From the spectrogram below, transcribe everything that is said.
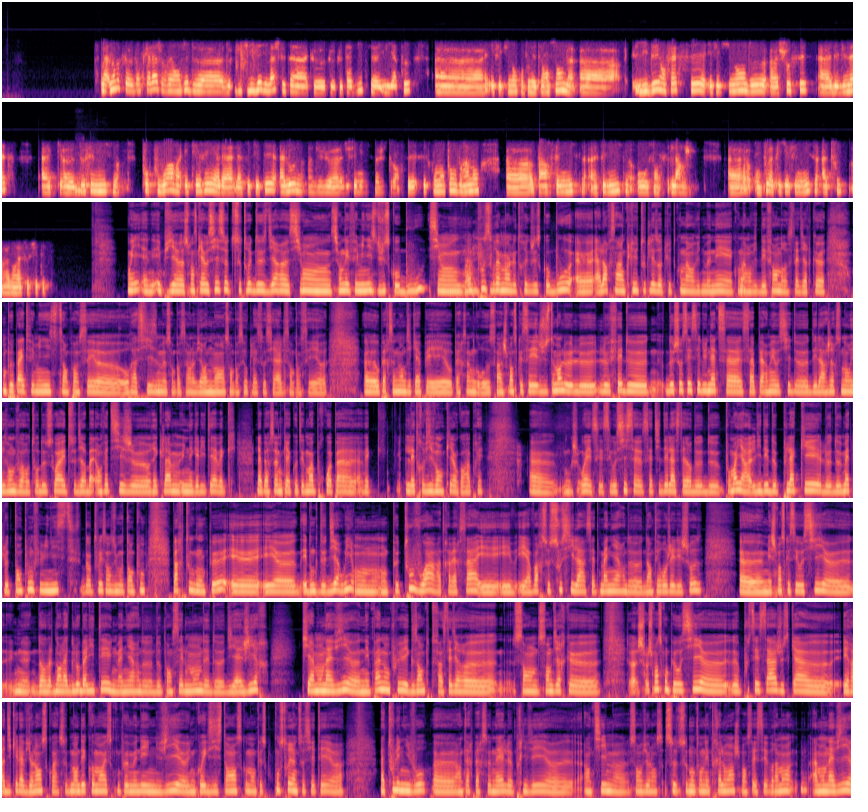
Bah non, parce que dans ce cas-là, j'aurais envie euh, d'utiliser l'image que tu as, que, que, que as dite euh, il y a peu. Euh, effectivement, quand on était ensemble, euh, l'idée, en fait, c'est effectivement de euh, chausser des lunettes de mm. féminisme pour pouvoir éclairer la, la société à l'aune du, du, féminisme, justement. C'est ce qu'on entend vraiment par féminisme, féminisme au sens large. On peut appliquer le féminisme à tout dans la société. Oui, et, puis euh, je pense qu'il y a aussi ce, truc de se dire euh, si, on, si on est féministe jusqu'au bout, si on, pousse vraiment le truc jusqu'au bout, euh, alors ça inclut toutes les autres luttes qu'on a envie de mener et qu'on a envie de défendre. C'est-à-dire que on peut pas être féministe sans penser au racisme, sans penser à l'environnement, sans penser aux classes sociales, sans penser aux personnes handicapées, aux personnes grosses. Enfin, je pense que c'est justement le, le, le, fait de, de chausser ses lunettes, ça, ça permet aussi d'élargir son horizon, de voir autour de soi et de se dire, bah, en fait, si je réclame une égalité avec avec la personne qui est à côté de moi, pourquoi pas avec l'être vivant qui est encore après. Euh, donc ouais, c'est aussi cette idée-là, c'est-à-dire de, pour moi, il y a l'idée de plaquer, le, de mettre le tampon féministe dans tous les sens du mot tampon partout où on peut, et, euh, donc de dire oui, on, peut tout voir à travers ça et, avoir ce souci-là, cette manière d'interroger les choses. Euh, mais je pense que c'est aussi dans, la globalité une manière de penser le monde et d'y agir qui, à mon avis, euh, n'est pas non plus exempte. Enfin, c'est-à-dire, euh, sans, sans, dire que. Je, pense qu'on peut aussi euh, pousser ça jusqu'à éradiquer la violence, quoi. Se demander comment est-ce qu'on peut mener une vie, une coexistence, comment on peut construire une société à tous les niveaux, interpersonnels, privés, intimes, sans violence. Ce, dont on est très loin, je pense. Et c'est vraiment, à mon avis,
